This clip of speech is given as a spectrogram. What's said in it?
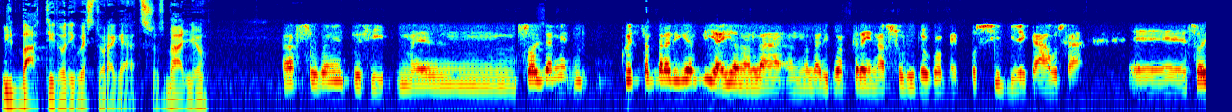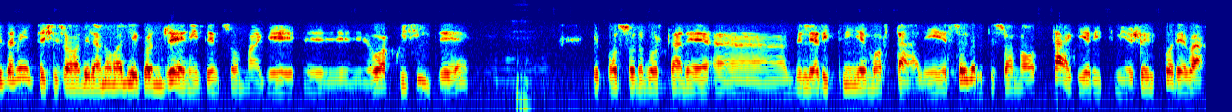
il battito di questo ragazzo, sbaglio? Assolutamente sì, mm, solitamente questa bradicardia io non la, non la, riporterei in assoluto come possibile causa. Eh, solitamente ci sono delle anomalie congenite insomma, che, eh, o acquisite che possono portare a delle aritmie mortali e solitamente sono tachiaritmie, cioè il cuore va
